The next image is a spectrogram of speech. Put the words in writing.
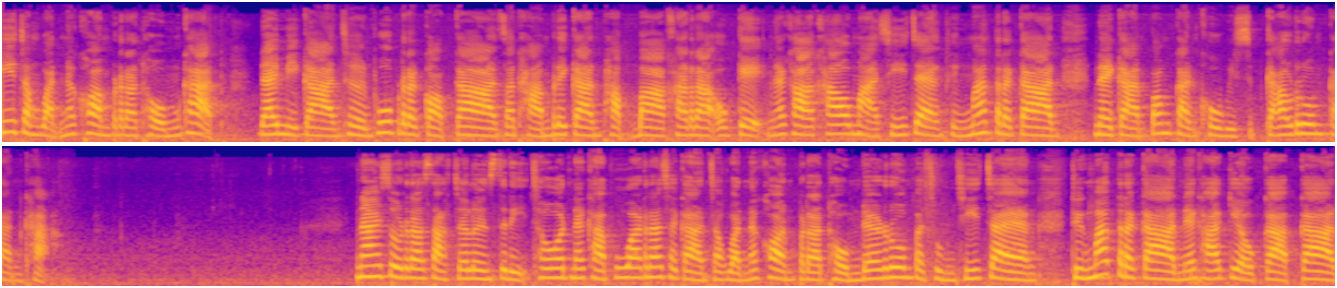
ที่จังหวัดนครปฐมค่ะ ได้มีการเชิญผู้ประกอบการสถานบริการผับบาร์คาราโอเกะนะคะ เข้ามาชี้แจงถึงมาตรการในการป้องกันโควิด -19 ร่วมกันค่ะ นายสุรศักดิ์เจริญสิริโชตนะคะผู้ว่าราชการจังหวัดนครปฐมได้ร่วมประชุมชี้แจง ถึงมาตรการนะคะเกี่ยวกับการ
